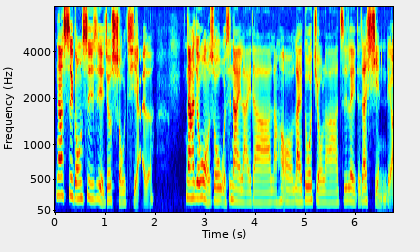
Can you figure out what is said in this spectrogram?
那试工试一试也就熟起来了。那他就问我说：“我是哪里来的啊？然后来多久啦之类的，在闲聊。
